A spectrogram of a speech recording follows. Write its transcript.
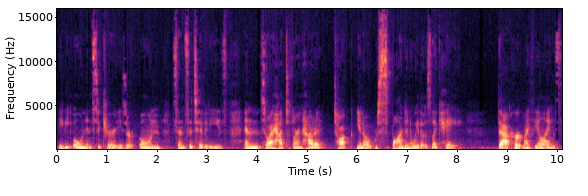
maybe own insecurities or own sensitivities. And so I had to learn how to talk, you know, respond in a way that was like, hey, that hurt my feelings.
